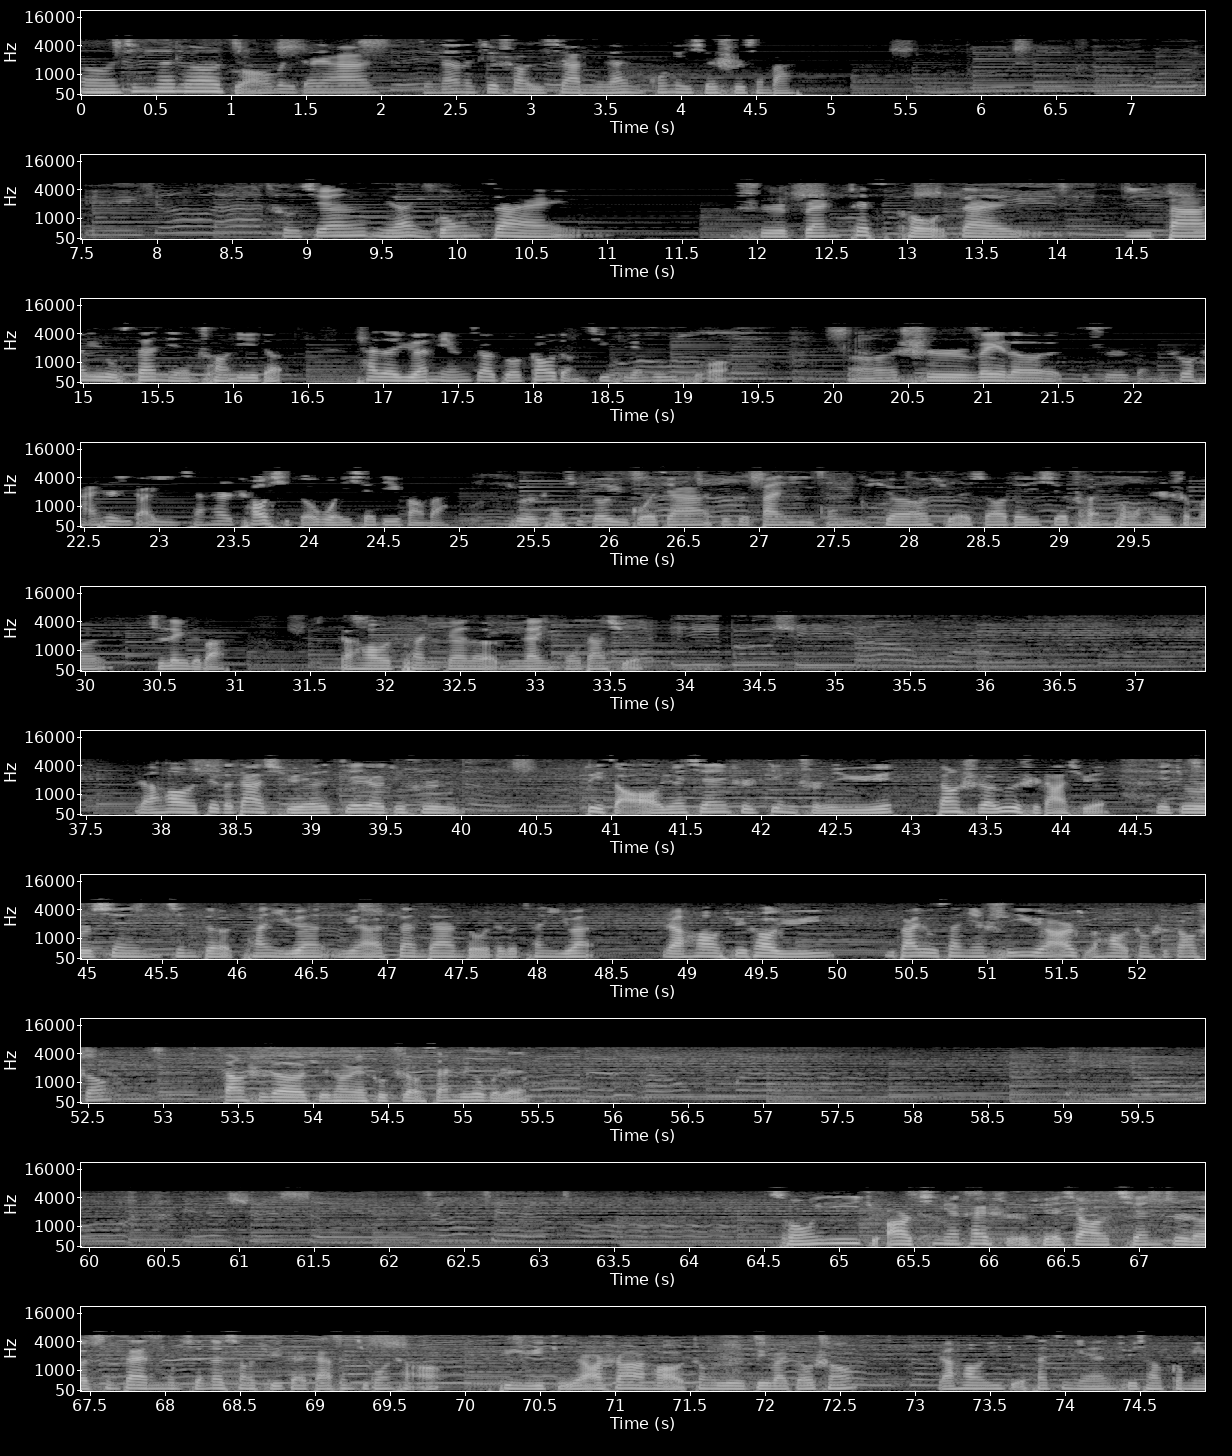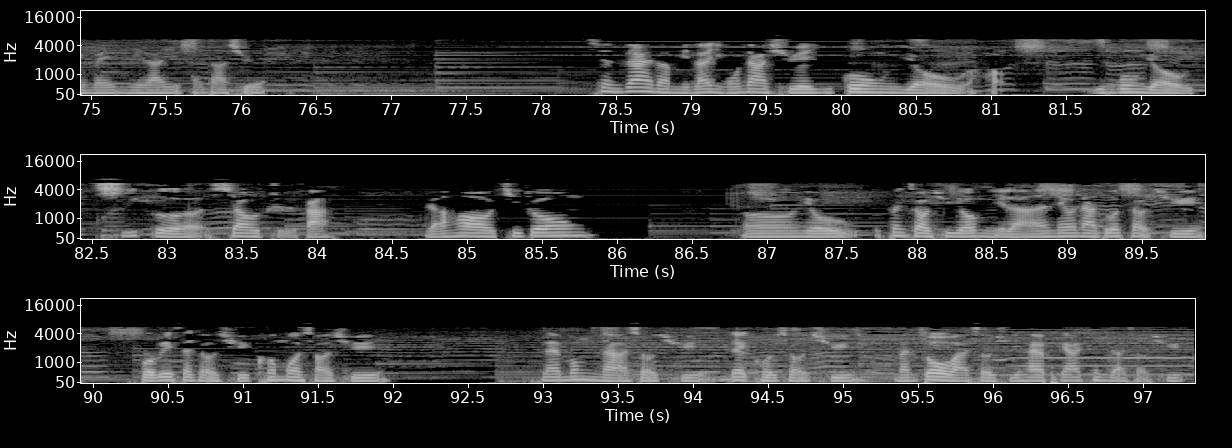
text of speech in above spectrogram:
嗯，今天呢，主要为大家简单的介绍一下米兰理工的一些事情吧。首先，米兰理工在是 Francesco 在一八六三年创立的，它的原名叫做高等技术研究所。呃，是为了就是怎么说还是一点以前还是抄袭德国一些地方吧。就是抄袭德语国家，就是办理公立学学校的一些传统还是什么之类的吧，然后参加了米兰理工大学。然后这个大学接着就是最早原先是定址于当时的瑞士大学，也就是现今的参议院 Via San Dando 这个参议院。然后学校于1863年11月29号正式招生。当时的学生人数只有三十六个人。从一九二七年开始，学校迁至了现在目前的校区，在达芬奇广场，并于九月二十二号正式对外招生。然后，一九三七年，学校更名为米兰理工大学。现在呢米兰理工大学一共有好。一共有七个校址吧，然后其中，嗯，有分校区有米兰雷欧纳多校区、博维萨校区、科莫校区、莱蒙纳校区、内口校区、曼多瓦校区，还有皮亚衬加校区。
